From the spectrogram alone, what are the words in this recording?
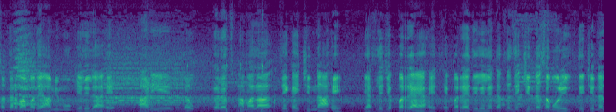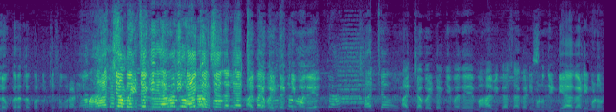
संदर्भामध्ये आम्ही मूव केलेलं आहे. आणि लवकरच आम्हाला जे काही चिन्ह आहे यातले जे पर्याय आहेत हे पर्याय दिलेले आहेत. त्यातलं जे चिन्ह समोर येईल ते चिन्ह लवकरात लवकर तुमच्यासमोर आणलं आजच्या बैठकीत नेमकी काय चर्चा झाली? आजच्या आजच्या बैठकीत बैठकीमध्ये आजच्या आजच्या बैठकीमध्ये महाविकास आघाडी म्हणून इंडिया आघाडी म्हणून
